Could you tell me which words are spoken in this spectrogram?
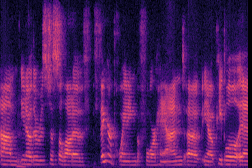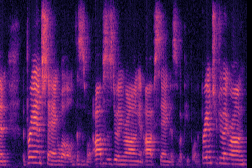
um, you know, there was just a lot of finger pointing beforehand. of, you know, people in the branch saying, well, this is what ops is doing wrong, and ops saying this is what people in the branch are doing wrong.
